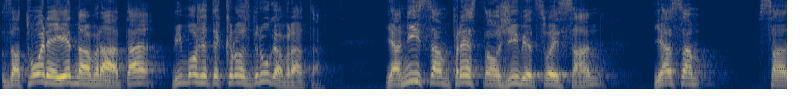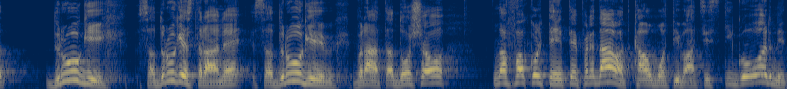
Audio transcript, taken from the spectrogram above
zatvore jedna vrata, vi možete kroz druga vrata. Ja nisam prestao živjeti svoj san, ja sam sa drugih, sa druge strane, sa drugih vrata došao na fakultete predavat kao motivacijski govornik,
